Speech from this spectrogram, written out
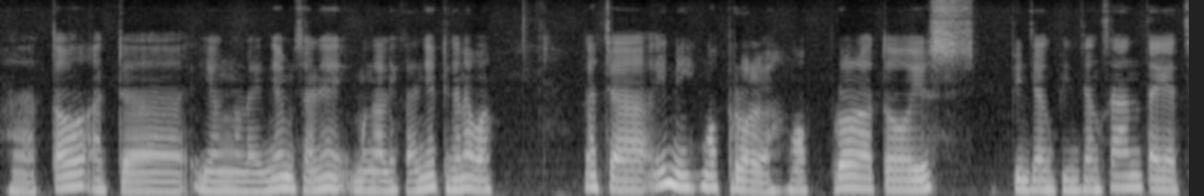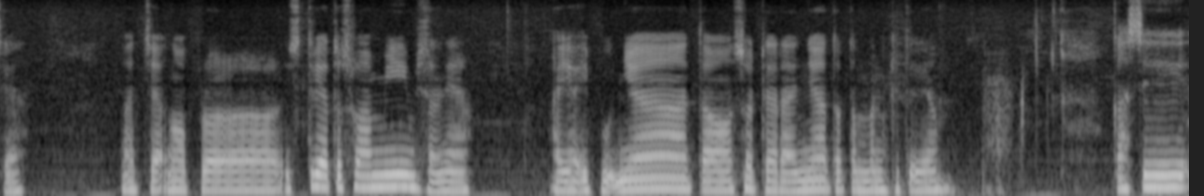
Atau ada yang lainnya misalnya mengalihkannya dengan apa? Ngajak ini ngobrol ya ngobrol atau yus bincang-bincang santai aja. Ngajak ngobrol istri atau suami misalnya ayah ibunya atau saudaranya atau teman gitu ya kasih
